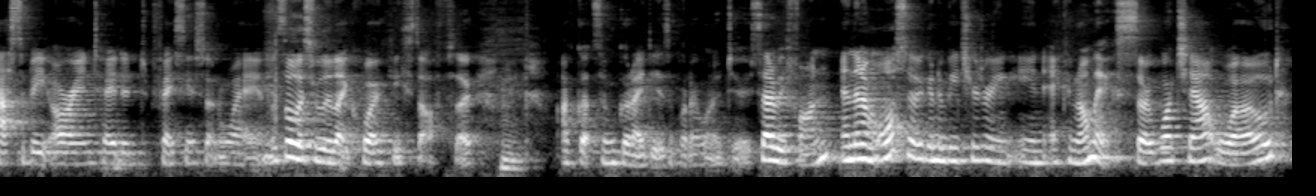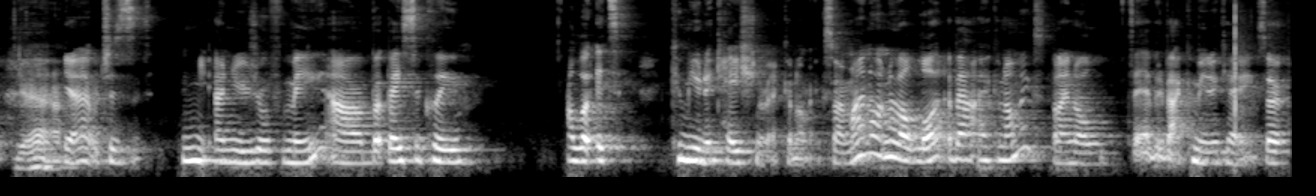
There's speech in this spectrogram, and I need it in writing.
has to be orientated facing a certain way, and it's all this really like quirky stuff. So. I've got some good ideas of what I want to do. So that'll be fun. And then I'm also going to be tutoring in economics. So watch out, world Yeah. yeah, which is n- unusual for me. Uh, but basically, a lot it's communication of economics. So I might not know a lot about economics, but I know a fair bit about communicating. So I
